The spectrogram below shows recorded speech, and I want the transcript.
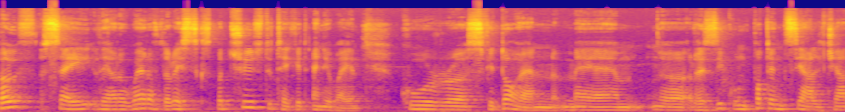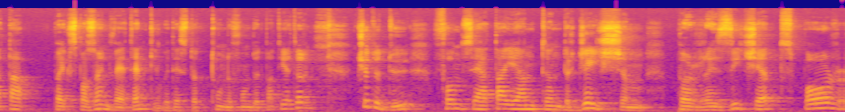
both say they are aware of the risks but choose to take it anyway. Kur uh, sfidohen me uh, rrezikun potencial që ata po ekspozojnë veten, keni kujdes këtë tun në fund duhet patjetër, që të dy thonë se ata janë të ndërgjegjshëm për rreziqet, por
